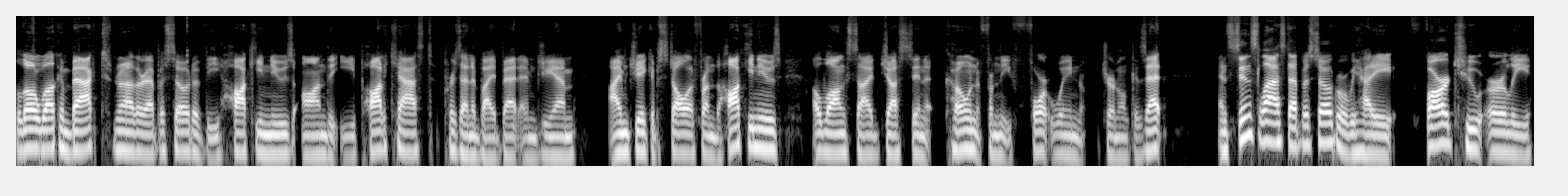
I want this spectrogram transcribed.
Hello and welcome back to another episode of the Hockey News on the E podcast presented by BetMGM. I'm Jacob Stoller from the Hockey News alongside Justin Cohn from the Fort Wayne Journal Gazette. And since last episode, where we had a far too early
